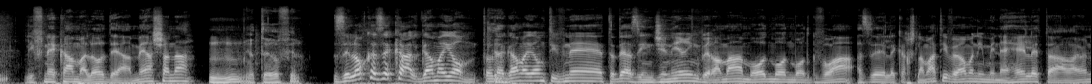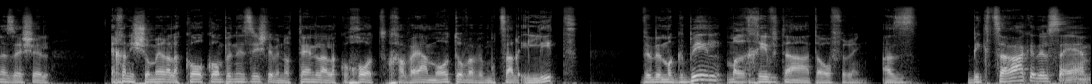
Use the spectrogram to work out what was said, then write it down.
לפני כמה, לא יודע, 100 שנה. מהמם. יותר אפילו. זה לא כזה קל, גם היום. אתה יודע, כן. גם היום תבנה, אתה יודע, זה engineering ברמה מאוד מאוד מאוד גבוהה, אז זה לקח שלמדתי, והיום אני מנהל את הרעיון הזה של איך אני שומר על ה-core competency שלי ונותן ללקוחות חוויה מאוד טובה ומוצר עילית, ובמקביל מרחיב את ה-offering. אז בקצרה, כדי לסיים,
